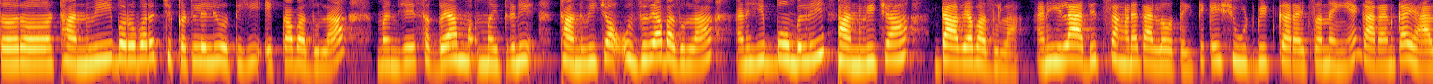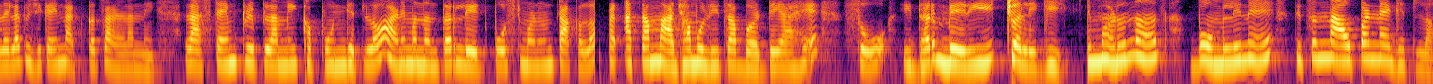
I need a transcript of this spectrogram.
तर अ, ठानवी बरोबरच चिकटलेली होती ही एका बाजूला. म्हणजे सगळ्या म- मैत्रिणी ठानवीच्या उजव्या बाजूला आणि ही बोंबली ठानवीच्या डाव्या बाजूला. आणि हिला आधीच सांगण्यात आलं होतं इथे काही शूट बीट करायचं नाही आहे कारण का ह्या वेळेला तुझी काही नाटकं चालणार नाही. लास्ट टाइम ट्रिपला मी खपवून घेतलं आणि मग नंतर लेट पोस्ट म्हणून टाकलं. पण आता माझ्या मुलीचा बर्थडे आहे सो इधर मेरी चलेगी. म्हणूनच बोंबलीने तिचं नाव पण नाही घेतलं.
